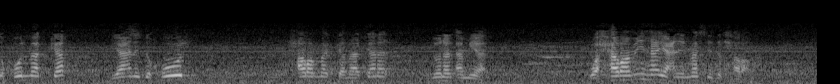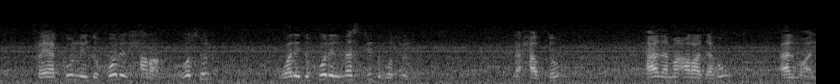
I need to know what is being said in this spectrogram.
دخول مكة يعني دخول حرم مكة ما كان دون الأميال. وحرمها يعني المسجد الحرام. فيكون لدخول الحرم غسل ولدخول المسجد غسل. لاحظتم؟ هذا ما أراده المؤلف.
